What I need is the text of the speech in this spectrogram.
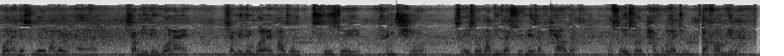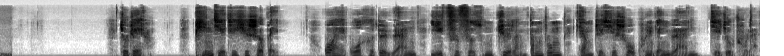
过来的时候，他的呃橡皮艇过来，橡皮艇过来，它是吃水很浅，所以说它就在水面上漂的，所以说它过来就比较方便了。就这样，凭借这些设备，郭爱国和队员一次次从巨浪当中将这些受困人员解救出来。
